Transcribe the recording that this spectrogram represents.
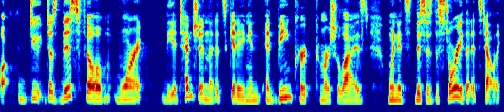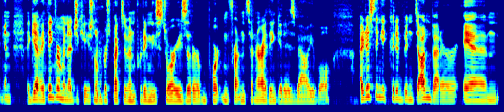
uh, do does this film warrant the attention that it's getting and and being cur- commercialized when it's this is the story that it's telling and again i think from an educational mm-hmm. perspective and putting these stories that are important front and center i think it is valuable i just think it could have been done better and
